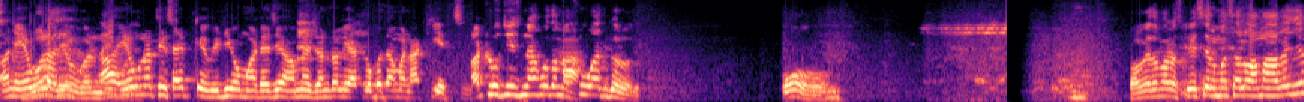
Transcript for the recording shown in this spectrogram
અને એવું નથી જેવું હા એવું નથી સાહેબ કે વીડિયો માટે છે અમે જનરલી આટલું બધામાં નાખીએ જ છીએ. આટલું ચીજ નાખો તમે. શું વાત કરો છો? ઓહો. તો હવે તમારો સ્પેશિયલ મસાલો આમાં આવે છે?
